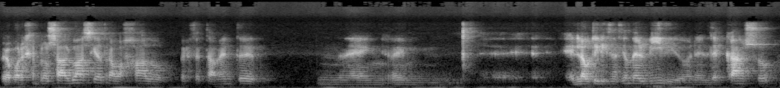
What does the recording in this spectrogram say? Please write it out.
Pero, por ejemplo, Salva sí ha trabajado perfectamente en, la utilización del vídeo en el descanso,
